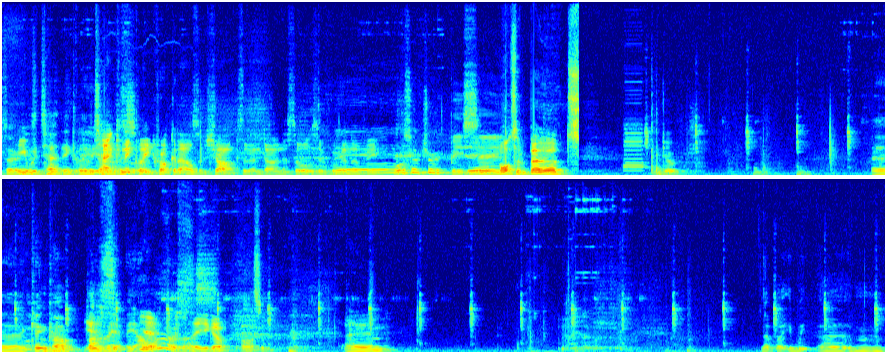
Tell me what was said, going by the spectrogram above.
So He he's would technically Technically, crocodiles and sharks are then dinosaurs if we're going to be. Also true. BC. Lots of birds. Go. Uh, King Kong. Yes. Planet of the Apes. Yeah, Oh, nice. there you go. Awesome. Um, No, but we- uh, um,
